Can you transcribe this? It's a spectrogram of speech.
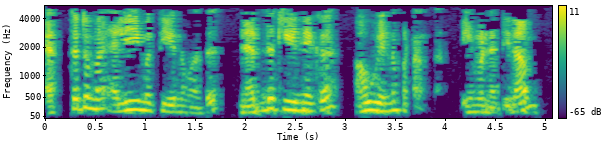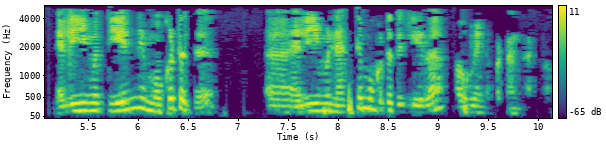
ඇත්තටම ඇලීම තියෙනවද නැද්ද කියන එක අහුවෙන්න පටන් ගන්නවා. එහෙම නැතිනම් ඇලීම තියෙන්නේ මොකටද ඇලීම නැත්තේ මොකටද කියලා අහුවෙන්න පටන් ගන්නවා.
